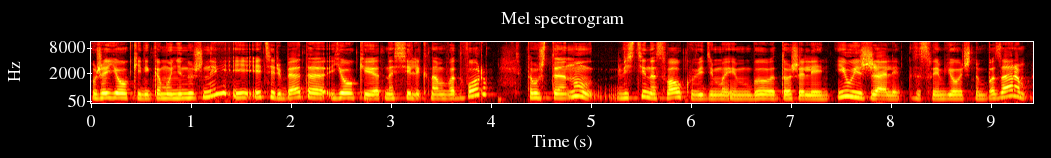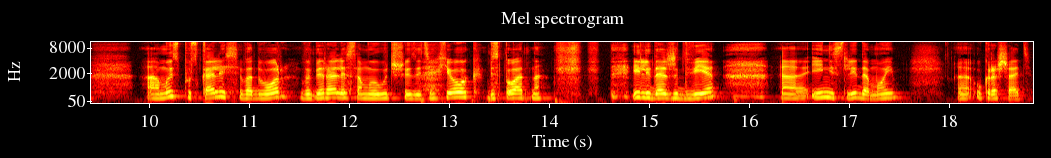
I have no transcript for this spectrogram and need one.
уже елки никому не нужны, и эти ребята елки относили к нам во двор, потому что, ну, вести на свалку, видимо, им было тоже лень, и уезжали за своим елочным базаром. А мы спускались во двор, выбирали самую лучшую из этих елок бесплатно, или даже две, э, и несли домой э, украшать.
